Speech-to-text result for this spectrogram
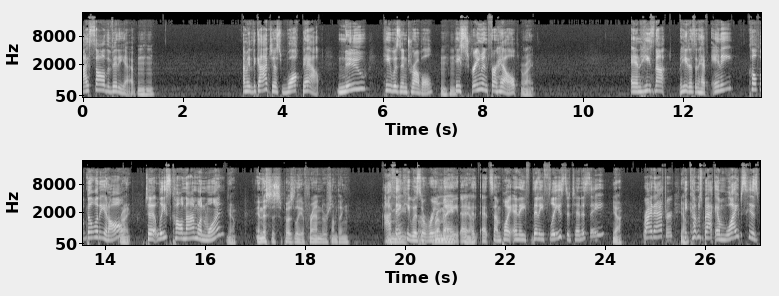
I saw the video. Mm-hmm. I mean, the guy just walked out, knew he was in trouble. Mhm. He's screaming for help, Right. and he's not, he doesn't have any culpability at all Right. to at least call 911. Yeah. And this is supposedly a friend or something. I think he was a roommate, yeah. at, at some point, and he then he flees to Tennessee yeah. right after. Yeah. He comes back and wipes his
